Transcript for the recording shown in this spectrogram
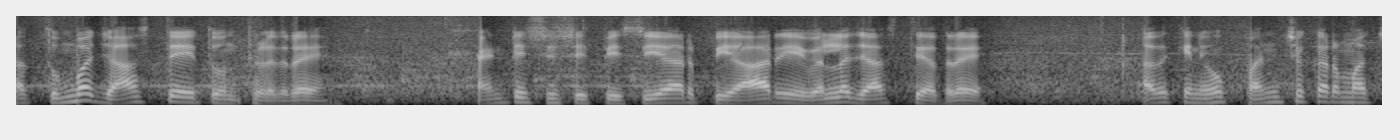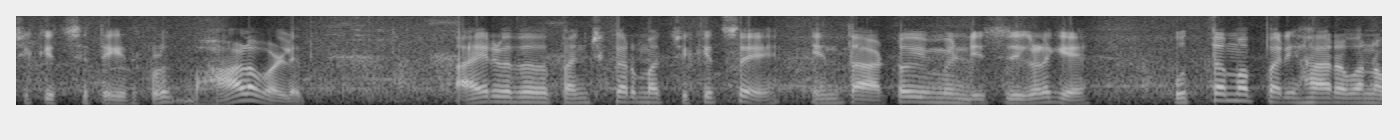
ಅದು ತುಂಬ ಜಾಸ್ತಿ ಆಯಿತು ಅಂತ ಹೇಳಿದ್ರೆ anti C C P C R P R ಇವೆಲ್ಲ ಜಾಸ್ತಿ ಆದರೆ ಅದಕ್ಕೆ ನೀವು ಪಂಚಕರ್ಮ ಚಿಕಿತ್ಸೆ ತೆಗೆದುಕೊಳ್ಳೋದು ಭಾಳ ಒಳ್ಳೆಯದು ಆಯುರ್ವೇದದ ಪಂಚಕರ್ಮ ಚಿಕಿತ್ಸೆ ಇಂಥ ಆಟೋ ಇಮ್ಯೂನ್ ಡಿಸೀಸ್ಗಳಿಗೆ ಉತ್ತಮ ಪರಿಹಾರವನ್ನು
